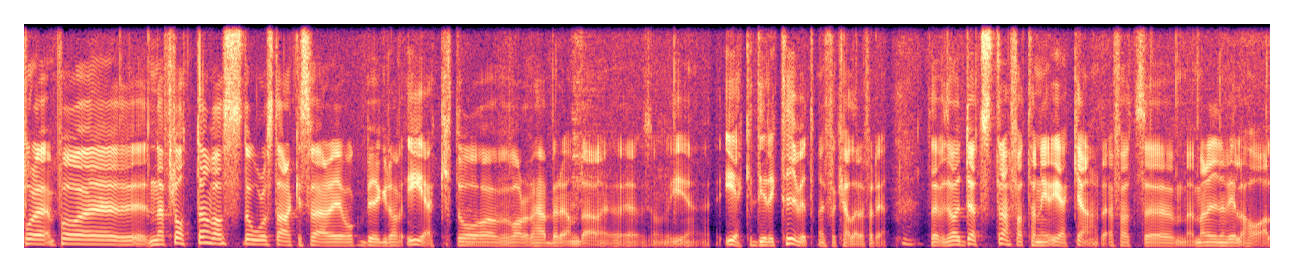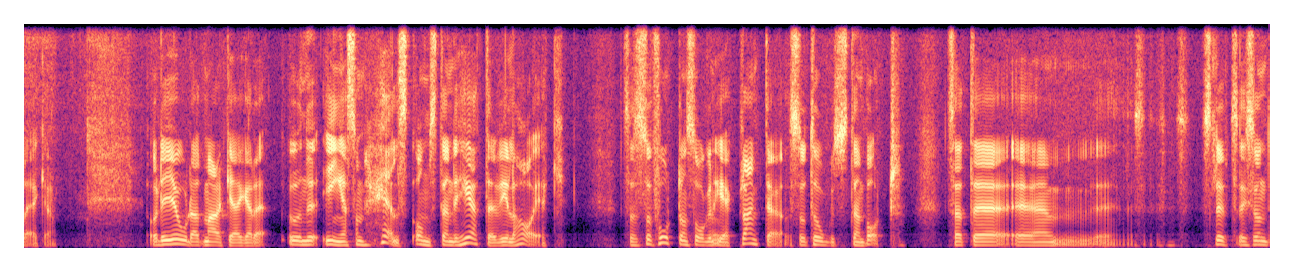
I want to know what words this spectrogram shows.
på, på... Eh, när flottan var stor och stark i Sverige och byggd av ek, då var det det här berömda eh, e, ekdirektivet, om vi får kalla det för det. Så det var dödsstraff att ta ner ekar, för att marinen ville ha alla ekar. Och det gjorde att markägare under inga som helst omständigheter ville ha ek. Så, så fort de såg en ekplank där så togs den bort. Så att eh, slut, liksom,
